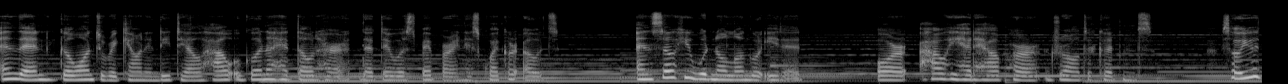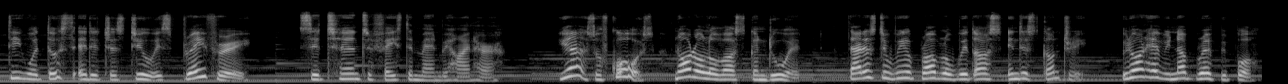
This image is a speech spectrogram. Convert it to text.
and then go on to recount in detail how Ugonna had told her that there was pepper in his Quaker oats, and so he would no longer eat it, or how he had helped her draw the curtains. So you think what those editors do is bravery? She turned to face the man behind her. Yes, of course. Not all of us can do it. That is the real problem with us in this country. We don't have enough brave people.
